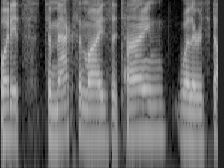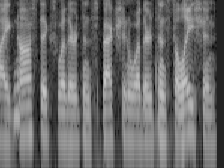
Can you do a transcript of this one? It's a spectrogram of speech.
but it's to maximize the time, whether it's diagnostics, whether it's inspection, whether it's installation.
